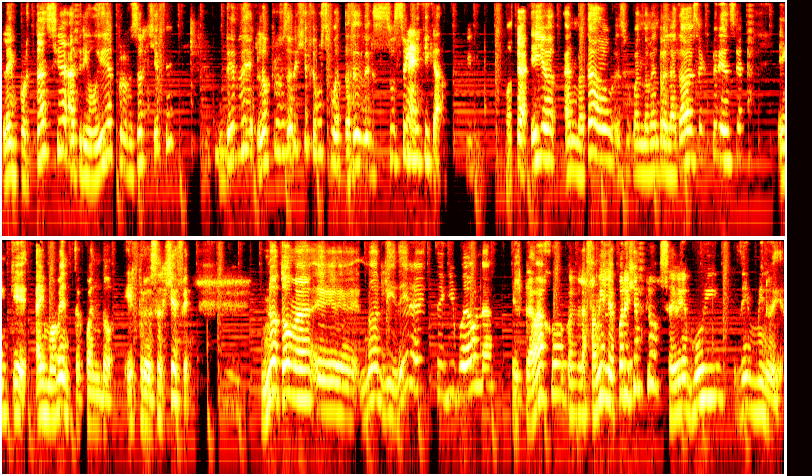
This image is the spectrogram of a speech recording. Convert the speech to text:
La importancia atribuida al profesor jefe desde los profesores jefe, por supuesto, desde su significado. O sea, ellos han notado, cuando me han relatado esa experiencia, en que hay momentos cuando el profesor jefe no toma, eh, no lidera este equipo de aula, el trabajo con las familias, por ejemplo, se ve muy disminuido.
